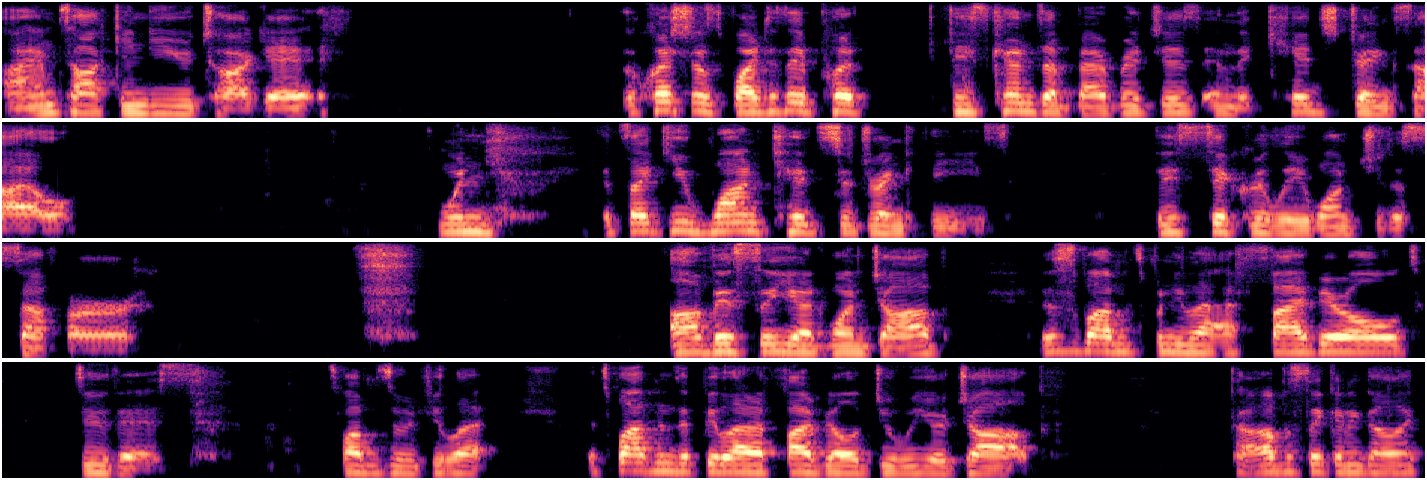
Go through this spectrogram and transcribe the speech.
I am talking to you, Target. The question is, why do they put these kinds of beverages in the kids' drinks aisle? When it's like you want kids to drink these, they secretly want you to suffer. Obviously, you had one job. This is what happens when you let a five-year-old do this. It's what happens if you let. It's what happens if you let a five-year-old do your job. They're obviously gonna go like,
